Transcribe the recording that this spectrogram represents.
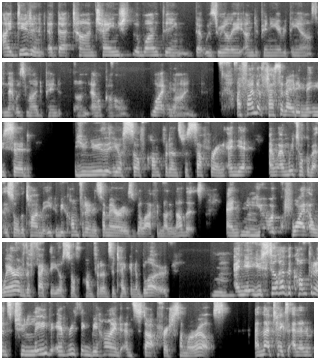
I didn't at that time change the one thing that was really underpinning everything else, and that was my dependence on alcohol, white yeah. wine. I find it fascinating that you said you knew that your self confidence was suffering, and yet, and, and, we talk about this all the time, that you can be confident in some areas of your life and not in others. And mm. you were quite aware of the fact that your self confidence had taken a blow. Mm. And yet, you still had the confidence to leave everything behind and start fresh somewhere else. And that takes an,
